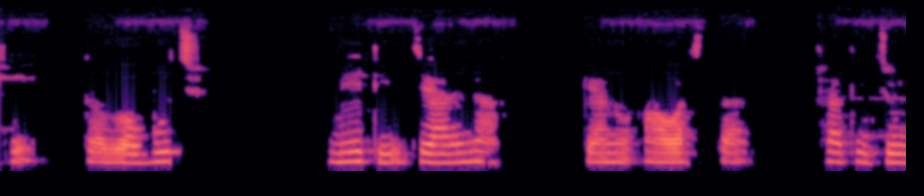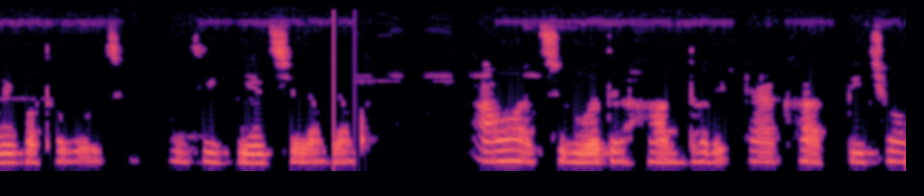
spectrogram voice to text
সে তবে অবুঝ মেয়েটি জানে না কেন আওয়াজ তার সাথে জোরে কথা বলছে। জি গিয়েছিলাম। আওয়াজ রুয়াদের হাত ধরে এক হাত পিছন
